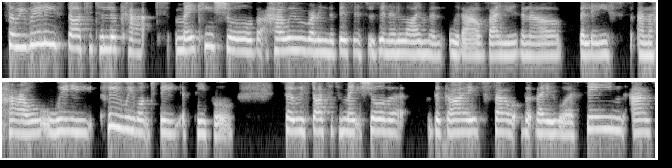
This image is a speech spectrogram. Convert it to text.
so we really started to look at making sure that how we were running the business was in alignment with our values and our beliefs and how we who we want to be as people. So we started to make sure that the guys felt that they were seen as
